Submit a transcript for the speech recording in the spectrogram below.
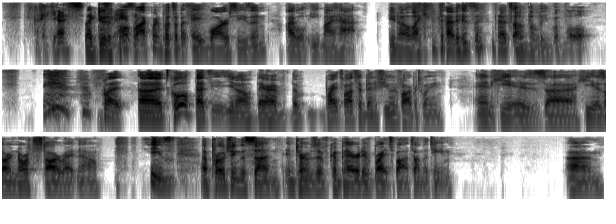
I guess. Like dude, It's if Paul. Blackburn puts up an eight WAR season, I will eat my hat. You know, like that is that's unbelievable. but uh it's cool. That's you know there have the bright spots have been few and far between, and he is uh he is our north star right now. He's approaching the sun in terms of comparative bright spots on the team. Um,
